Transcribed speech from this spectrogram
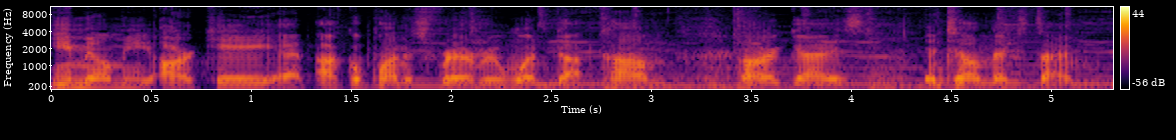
email me rk at aquaponicsforeveryone.com all right guys. Until next time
